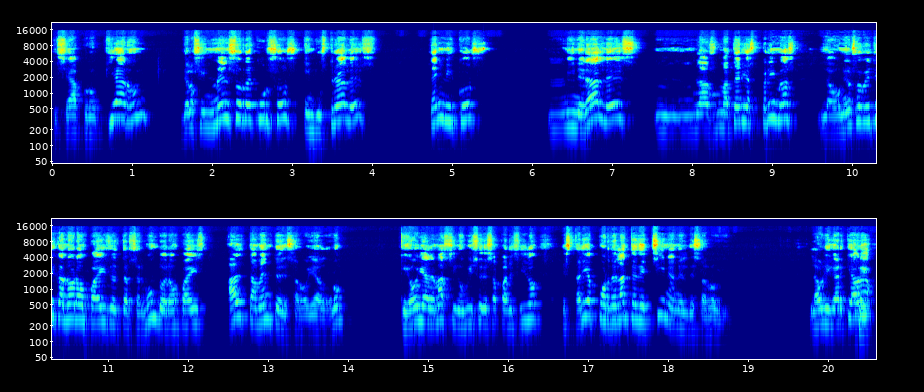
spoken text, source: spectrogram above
y se apropiaron de los inmensos recursos industriales, técnicos, minerales, mm, las materias primas. La Unión Soviética no era un país del tercer mundo, era un país altamente desarrollado, ¿no? que hoy además si no hubiese desaparecido estaría por delante de China en el desarrollo. La oligarquía ahora,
